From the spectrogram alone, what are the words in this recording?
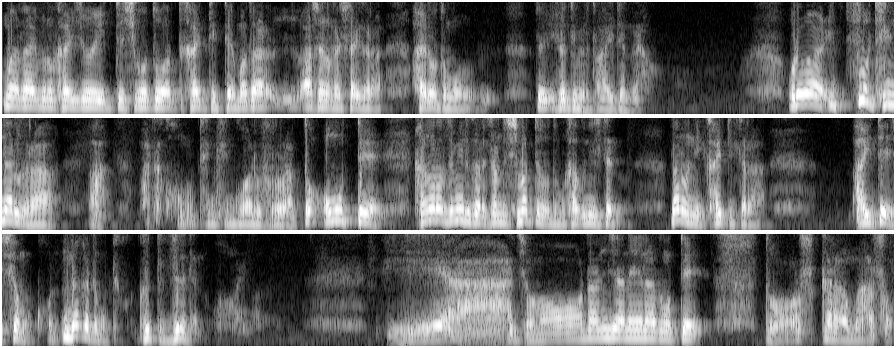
まあライブの会場へ行って仕事終わって帰ってきて、また汗なんかしたいから入ろうと思う。で、ひょってみると開いてんだよ。俺はいつも気になるから、あ、またここの点検口ある風呂だと思って、必ず見るからちゃんと閉まってることも確認してんの。なのに帰ってきたら、開いて、しかもこう中でもってグッてずれてんの。いやー、冗談じゃねえなと思って、どうすっかな、まあそ、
